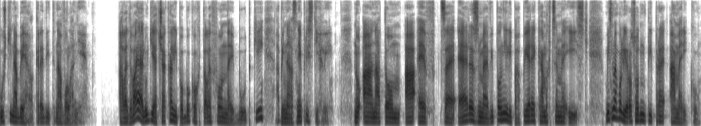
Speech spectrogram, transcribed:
už ti nabiehal kredit na volanie. Ale dvaja ľudia čakali po bokoch telefónnej búdky, aby nás nepristihli. No a na tom AFCR sme vyplnili papiere, kam chceme ísť. My sme boli rozhodnutí pre Ameriku.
